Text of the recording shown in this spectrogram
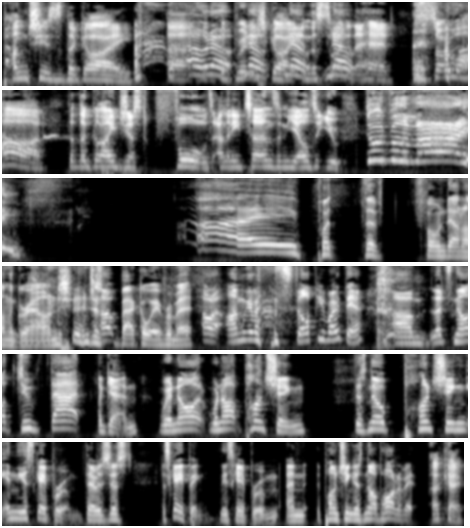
punches the guy, uh, the, no, the British no, guy no, in the side no. of the head so hard that the guy just falls and then he turns and yells at you, "Do it for the vine!" I put the phone down on the ground and just Oh. back away from it. All right, I'm gonna stop you right there. Um, let's not do that again. We're not. We're not punching. There's no punching in the escape room. There is just escaping the escape room, and the punching is not part of it. Okay,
